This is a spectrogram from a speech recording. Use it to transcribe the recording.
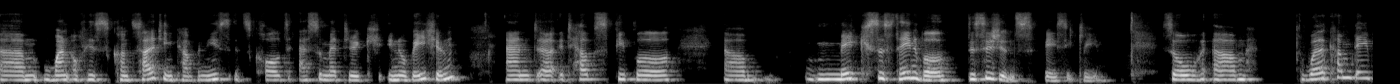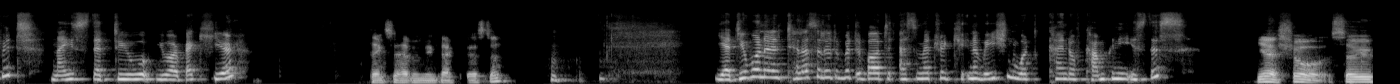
um, one of his consulting companies. It's called Asymmetric Innovation and uh, it helps people um, make sustainable decisions, basically. So, um, welcome, David. Nice that you you are back here. Thanks for having me back, Kirsten. yeah, do you want to tell us a little bit about asymmetric innovation? What kind of company is this? Yeah, sure. So,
